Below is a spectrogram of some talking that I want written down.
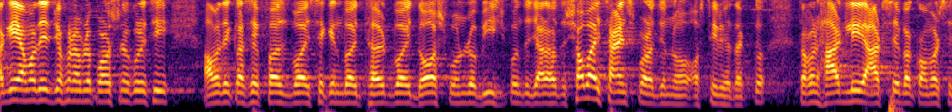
আগে আমাদের যখন আমরা পড়াশোনা করেছি, আমাদের ক্লাসে first boy second boy third boy দশ, পনেরো, বিশ পর্যন্ত যারা হতো, সবাই সায়েন্স পড়ার জন্য অস্থির হয়ে থাকতো। তখন হার্ডলি আর্টসে বা কমার্সে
